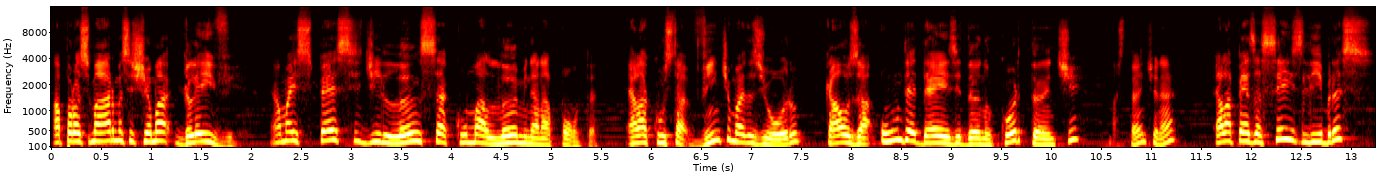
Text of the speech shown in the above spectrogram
A próxima arma se chama Glaive. É uma espécie de lança com uma lâmina na ponta. Ela custa 20 moedas de ouro, causa 1d10 de dano cortante, bastante, né? Ela pesa 6 libras,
